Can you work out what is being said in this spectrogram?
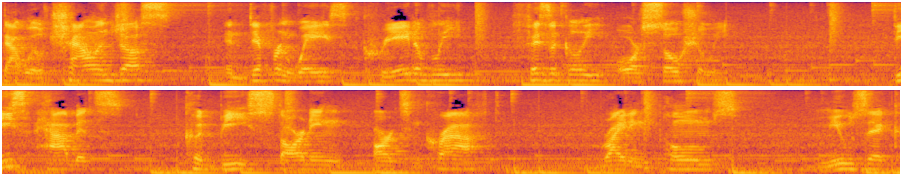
that will challenge us in different ways creatively, physically, or socially. These habits could be starting arts and craft, writing poems, music,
